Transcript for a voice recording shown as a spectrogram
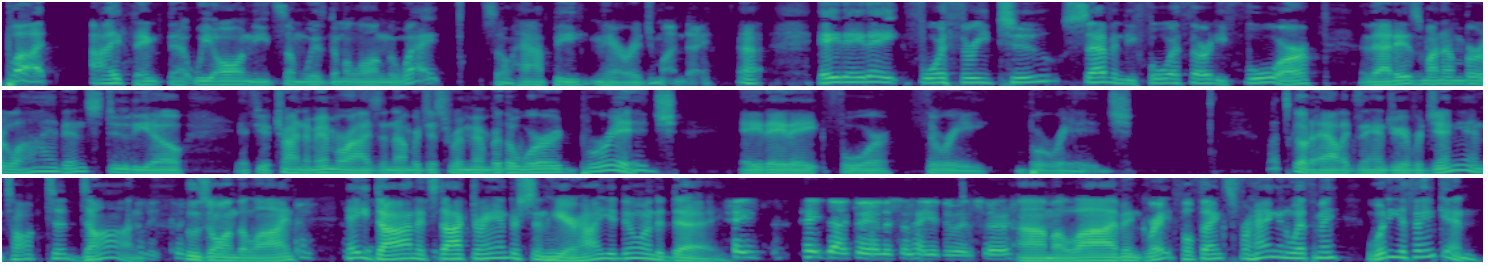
But I think that we all need some wisdom along the way. So happy Marriage Monday. 888 432 7434. That is my number live in studio. If you're trying to memorize the number, just remember the word bridge 888 bridge. Let's go to Alexandria, Virginia and talk to Don, who's on the line. Hey Don, it's Dr. Anderson here. How you doing today? Hey, hey Dr. Anderson, how you doing, sir? I'm alive and grateful. Thanks for hanging with me. What are you thinking?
